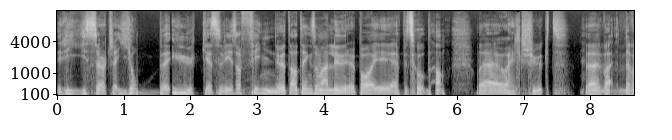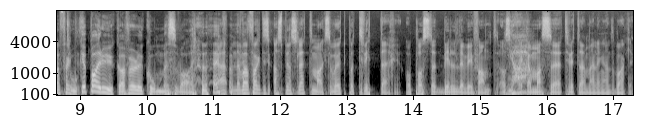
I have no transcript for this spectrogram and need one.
researcher, jobber ukevis og finner ut av ting som jeg lurer på i episodene. Det er jo helt sjukt. Det var, det var faktisk tok et par uker før du kom med svaret der. Ja, men det var faktisk Asbjørn Slettemark som var ute på Twitter og postet et bilde vi fant. Og så Ja. fikk han masse Twitter-meldinger tilbake.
